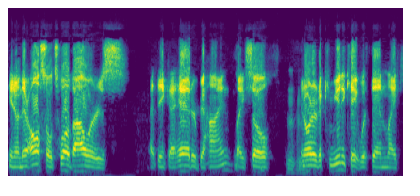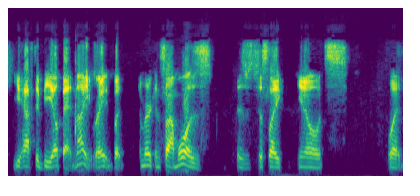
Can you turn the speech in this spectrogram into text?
you know, they're also 12 hours, I think, ahead or behind. Like so, mm-hmm. in order to communicate with them, like you have to be up at night, right? But American Samoa is is just like you know it's what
